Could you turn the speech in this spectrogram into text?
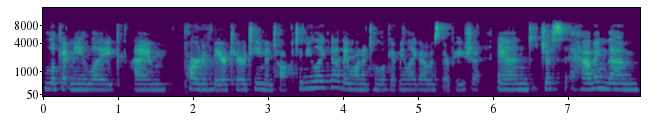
look at me like I'm part of their care team and talk to me like that. They wanted to look at me like I was their patient. And just having them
